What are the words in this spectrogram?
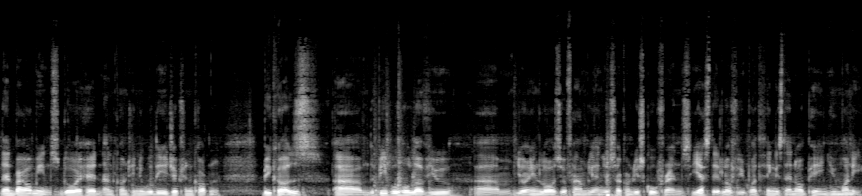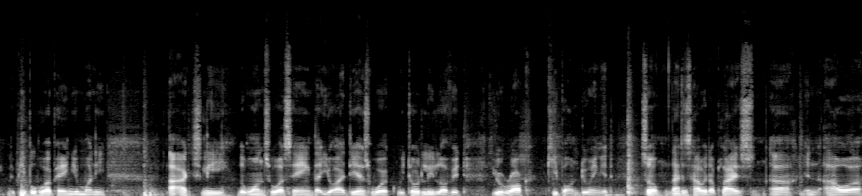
Then by all means, go ahead and continue with the Egyptian cotton, because um, the people who love you, um, your in laws, your family, and your secondary school friends, yes, they love you, but the thing is, they're not paying you money. The people who are paying you money are actually the ones who are saying that your ideas work, we totally love it, you rock, keep on doing it. So that is how it applies uh, in our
